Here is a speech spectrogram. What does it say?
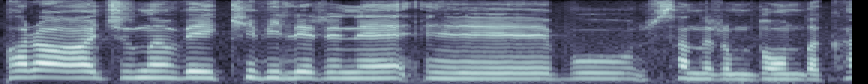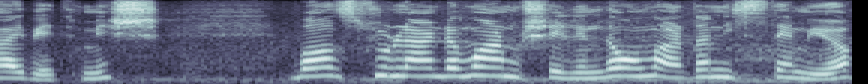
para ağacını ve kivilerini e, bu sanırım donda kaybetmiş. Bazı türlerde varmış elinde onlardan istemiyor.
